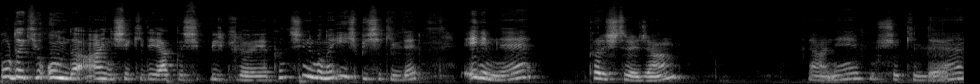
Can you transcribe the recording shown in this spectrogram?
Buradaki un da aynı şekilde yaklaşık 1 kiloya yakın. Şimdi bunu iyi bir şekilde elimle karıştıracağım. Yani bu şekilde.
